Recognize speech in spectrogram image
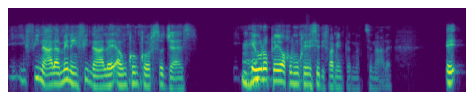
in finale, almeno in finale, a un concorso jazz uh-huh. europeo comunque sia di fama internazionale. E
